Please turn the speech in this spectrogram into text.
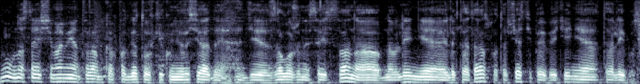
Ну, в настоящий момент в рамках подготовки к универсиаде, где заложены средства на обновление электротранспорта в части приобретения троллейбусов,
